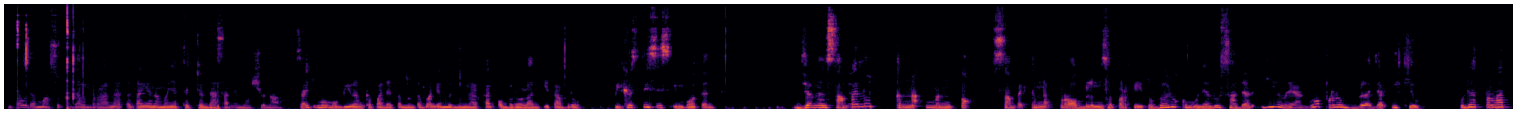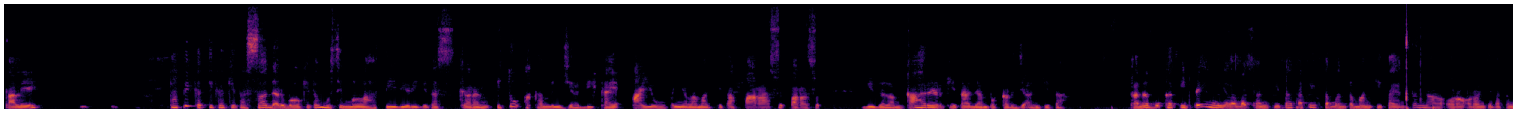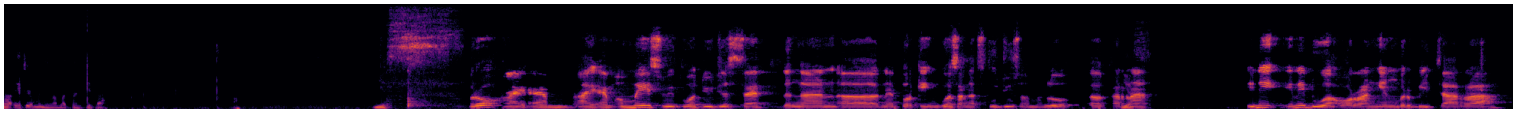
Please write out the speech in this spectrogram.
kita udah masuk ke dalam ranah tentang yang namanya kecerdasan emosional. Saya cuma mau bilang kepada teman-teman yang mendengarkan obrolan kita, bro, because this is important. Jangan sampai lu kena mentok sampai kena problem seperti itu, baru kemudian lu sadar, iya ya, gue perlu belajar EQ. Udah telat kali. Tapi ketika kita sadar bahwa kita mesti melatih diri kita sekarang, itu akan menjadi kayak payung penyelamat kita, parasut-parasut. di dalam karir kita dan pekerjaan kita. Karena bukan IP yang menyelamatkan kita, tapi teman-teman kita yang kenal, orang-orang kita kenal itu yang menyelamatkan kita. Yes. Bro, I am I am amazed with what you just said dengan uh, networking. Gue sangat setuju sama lo uh, karena Yes. ini ini dua orang yang berbicara,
